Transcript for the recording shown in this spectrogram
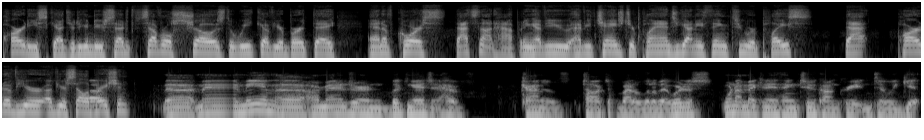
party scheduled. You can do se- several shows the week of your birthday, and of course, that's not happening. Have you have you changed your plans? You got anything to replace that part of your of your celebration? uh, man, me and uh, our manager and booking agent have kind of talked about it a little bit. We're just we're not making anything too concrete until we get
